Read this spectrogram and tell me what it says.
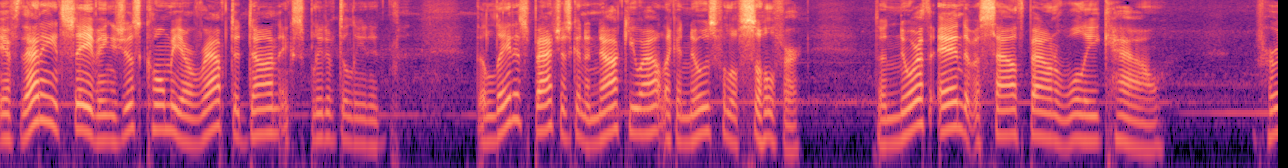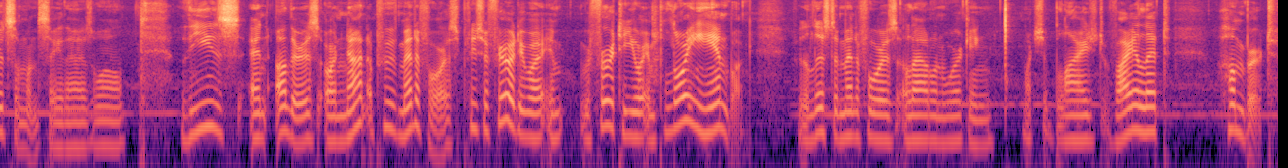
If that ain't savings, just call me a Raptidon expletive deleted. The latest batch is going to knock you out like a nose full of sulfur. The north end of a southbound woolly cow. I've heard someone say that as well. These and others are not approved metaphors. Please refer to, your, refer to your employee handbook for the list of metaphors allowed when working. Much obliged. Violet Humbert,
